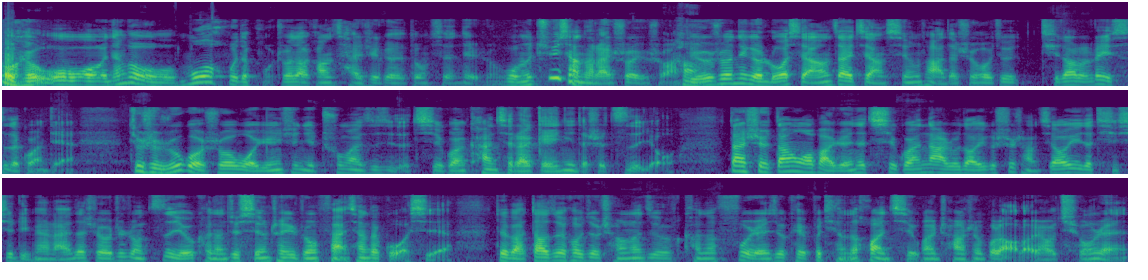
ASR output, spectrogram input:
OK，我我能够模糊的捕捉到刚才这个东西的内容。我们具象的来说一说啊，比如说那个罗翔在讲刑法的时候就提到了类似的观点，就是如果说我允许你出卖自己的器官，看起来给你的是自由，但是当我把人的器官纳入到一个市场交易的体系里面来的时候，这种自由可能就形成一种反向的裹挟，对吧？到最后就成了就可能富人就可以不停的换器官，长生不老了，然后穷人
